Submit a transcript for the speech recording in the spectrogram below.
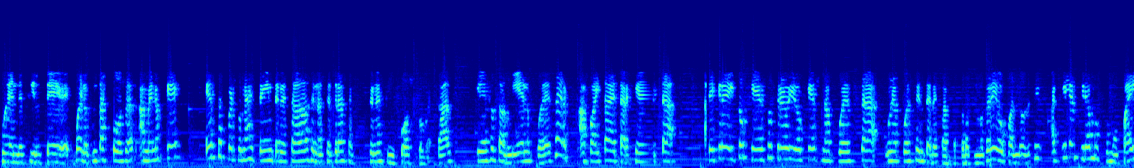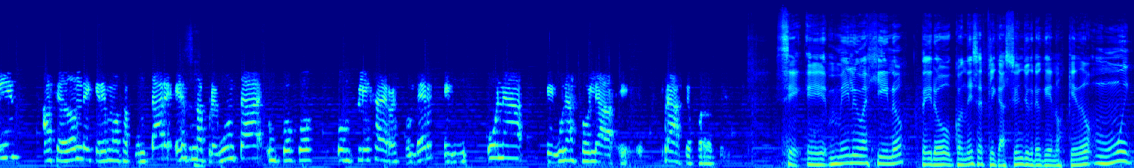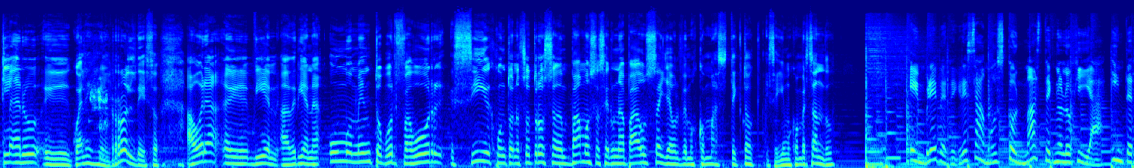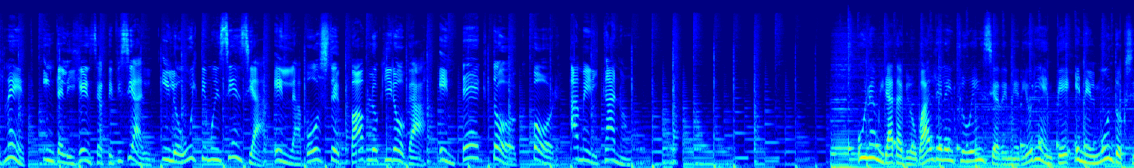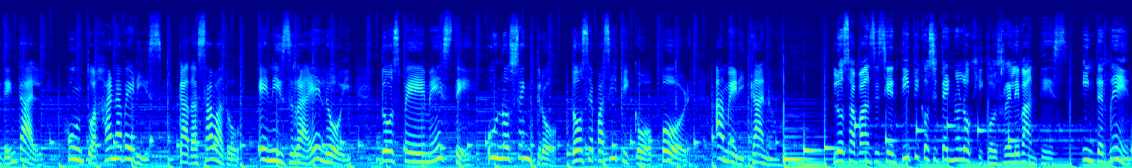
Pueden decirte, bueno, tantas cosas, a menos que estas personas estén interesadas en hacer transacciones sin costo, ¿verdad? Y eso también puede ser, a falta de tarjeta de crédito, que eso creo yo que es una apuesta, una apuesta interesante. Pero como te digo, cuando decimos, aquí le aspiramos como país, hacia dónde queremos apuntar, es una pregunta un poco compleja de responder en una, en una sola eh, frase, por decirlo. Sí, eh, me lo imagino, pero con esa explicación yo creo que nos quedó muy claro eh, cuál es el rol de eso. Ahora, eh, bien, Adriana, un momento por favor, sigue junto a nosotros, vamos a hacer una pausa y ya volvemos con más TikTok y seguimos conversando. En breve regresamos con más tecnología, internet, inteligencia artificial y lo último en ciencia en la voz de Pablo Quiroga en Tech Talk por Americano. Una mirada global de la influencia de Medio Oriente en el mundo occidental, junto a Hannah Beris, cada sábado en Israel hoy, 2 p.m. Este, 1 Centro, 12 Pacífico, por Americano. Los avances científicos y tecnológicos relevantes, Internet,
